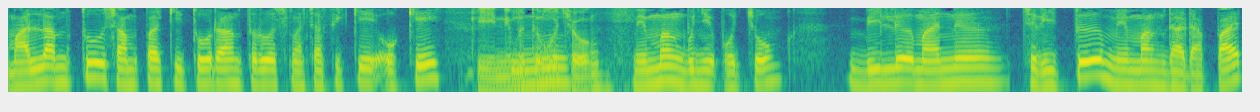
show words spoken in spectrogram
Malam tu sampai kita orang terus macam fikir Okay Okey, ini betul pocong. Memang bunyi pocong bila mana cerita memang dah dapat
